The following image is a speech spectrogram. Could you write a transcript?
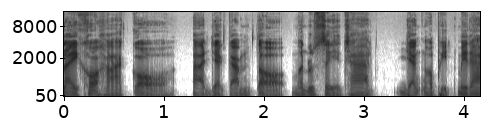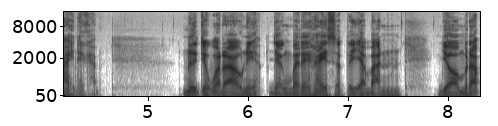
ในข้อหาก่ออาชญากรรมต่อมนุษยชาติยังเอาผิดไม่ได้นะครับ เนื่องจากว่าเราเนี่ยยังไม่ได้ให้สัตยาบันยอมรับ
